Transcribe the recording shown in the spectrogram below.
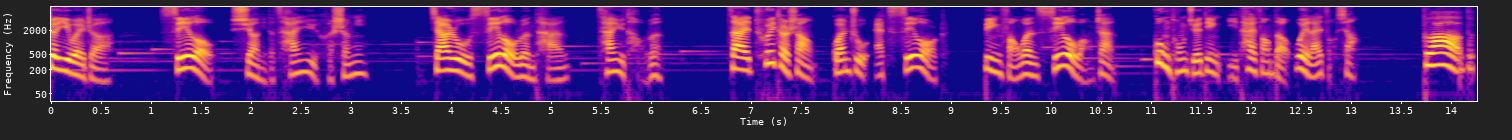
这意味着，Celo 需要你的参与和声音。加入 Celo 论坛，参与讨论，在 Twitter 上关注 @Celorg，并访问 Celo 网站，共同决定以太坊的未来走向。Blob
